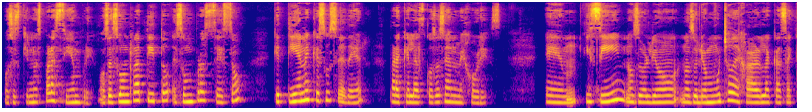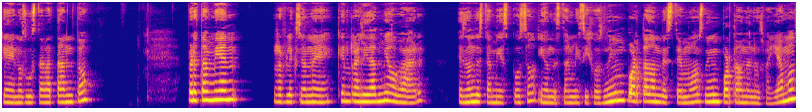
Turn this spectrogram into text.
o sea, es que no es para siempre, o sea, es un ratito, es un proceso que tiene que suceder para que las cosas sean mejores. Em, y sí, nos dolió, nos dolió mucho dejar la casa que nos gustaba tanto, pero también reflexioné que en realidad mi hogar es donde está mi esposo y donde están mis hijos. No importa dónde estemos, no importa dónde nos vayamos,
